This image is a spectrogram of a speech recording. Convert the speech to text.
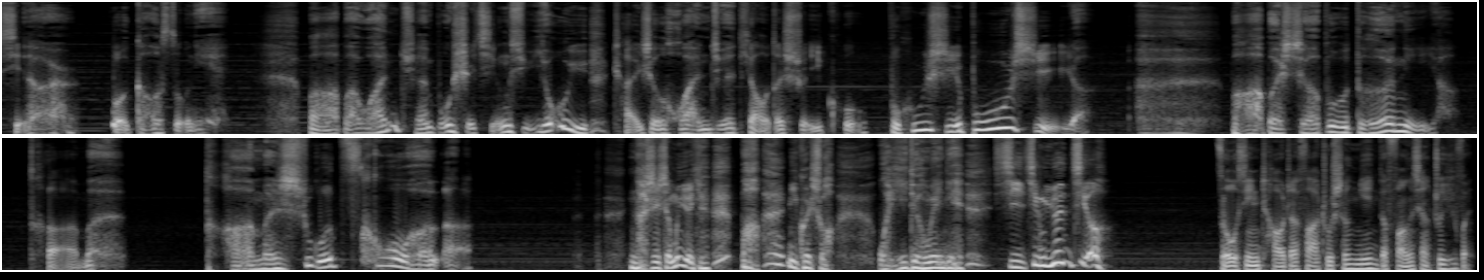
心儿，我告诉你，爸爸完全不是情绪忧郁产生幻觉跳的水库，不是，不是啊！爸爸舍不得你呀，他们。他们说错了，那是什么原因？爸，你快说，我一定为你洗清冤情。邹鑫朝着发出声音的方向追问。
